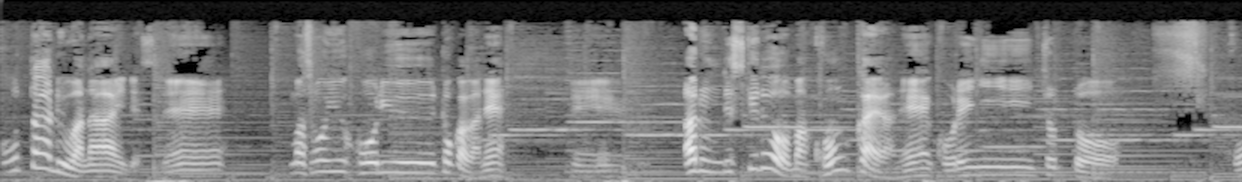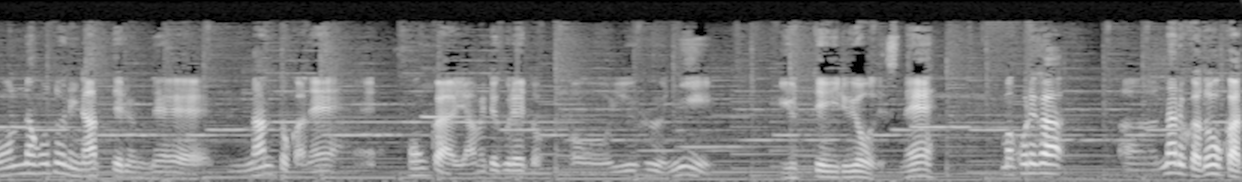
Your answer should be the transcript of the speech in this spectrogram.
小樽はないですね。まあそういう交流とかがね、えーあるんですけど、まあ今回はね、これにちょっと、こんなことになってるんで、なんとかね、今回はやめてくれというふうに言っているようですね。まあこれが、なるかどうかっ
